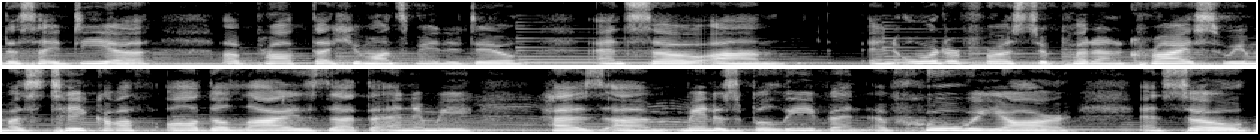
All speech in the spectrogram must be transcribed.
this idea, a prop that He wants me to do. And so um, in order for us to put on Christ, we must take off all the lies that the enemy has um, made us believe in of who we are. And so,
